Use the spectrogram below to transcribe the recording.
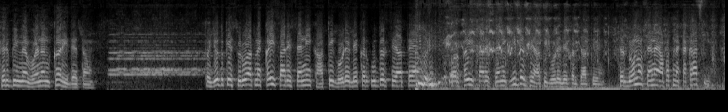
फिर भी मैं वर्णन कर ही देता हूँ। तो युद्ध के शुरुआत में कई सारे सैनिक हाथी घोड़े लेकर उधर से आते हैं और कई सारे सैनिक इधर से हाथी घोड़े लेकर जाते हैं। फिर दोनों सेनाएँ आपस में टकराती है।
